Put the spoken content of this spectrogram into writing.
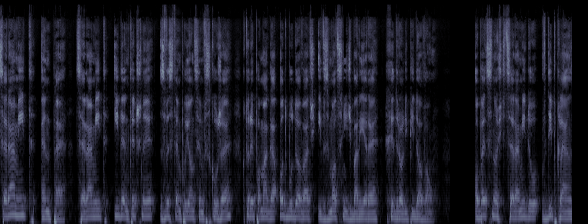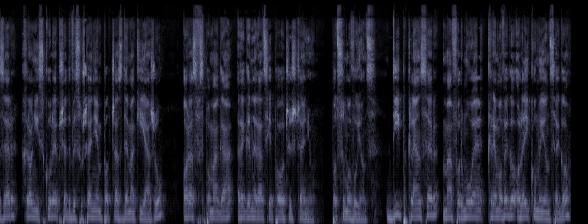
Ceramid NP. Ceramid identyczny z występującym w skórze, który pomaga odbudować i wzmocnić barierę hydrolipidową. Obecność ceramidu w Deep Cleanser chroni skórę przed wysuszeniem podczas demakijażu oraz wspomaga regenerację po oczyszczeniu. Podsumowując, Deep Cleanser ma formułę kremowego olejku myjącego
